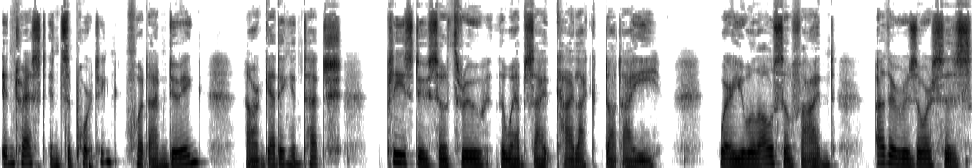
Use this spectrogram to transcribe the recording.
interest in supporting what I'm doing or getting in touch, please do so through the website kylak.ie, where you will also find other resources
